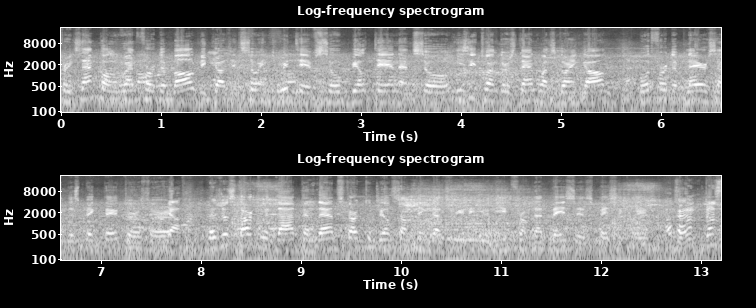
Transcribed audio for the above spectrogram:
for example, we went for the ball because it's so intuitive, so built in, and so easy to understand what's going on, both for the players and the spectators. So Yeah. Let's just start with that, and then start to build something that's really unique from that basis, basically. Okay. That- That's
